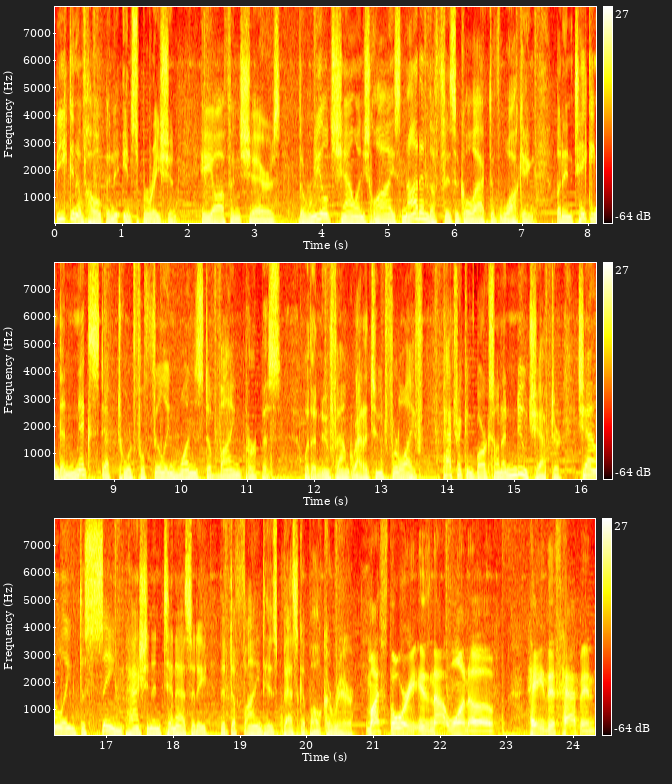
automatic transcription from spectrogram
beacon of hope and inspiration. He often shares the real challenge lies not in the physical act of walking, but in taking the next step toward fulfilling one's divine purpose. With a newfound gratitude for life, Patric embarks on a new chapter, channeling the same passion and tenacity that defined his basketball career. My story is not one of, hey, this happened,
